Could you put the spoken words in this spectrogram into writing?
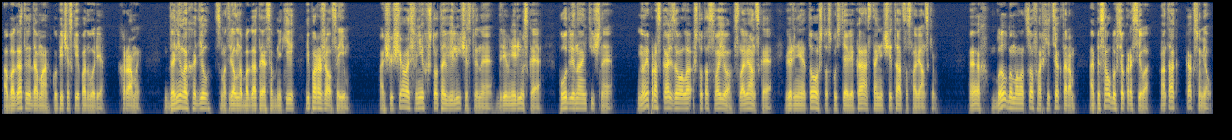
а богатые дома, купеческие подворья, храмы, Данила ходил, смотрел на богатые особняки и поражался им. Ощущалось в них что-то величественное, древнеримское, подлинно античное, но и проскальзывало что-то свое, славянское, вернее то, что спустя века станет считаться славянским. Эх, был бы Молодцов архитектором, описал бы все красиво, а так, как сумел.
